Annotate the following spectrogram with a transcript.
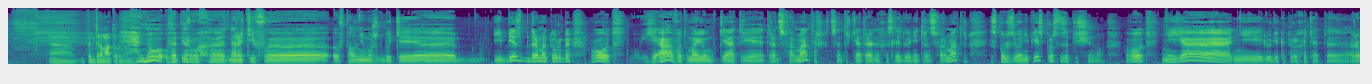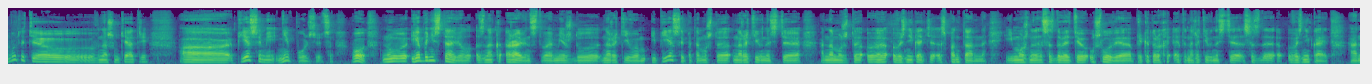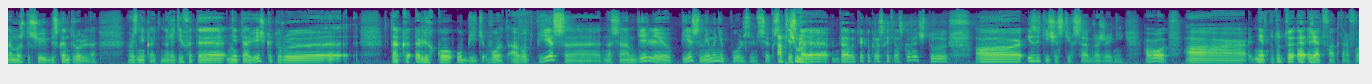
э, драматургом? Ну, во-первых, нарратив э, вполне может быть э, и без драматурга. Вот. Я вот в моем театре «Трансформатор», Центр театральных исследований «Трансформатор», использование пьес просто запрещено. Вот. Ни я, ни люди, которые хотят э, работать э, в нашем театре, а пьесами не пользуются. Вот. Ну, я бы не ставил знак равенства между нарративом и пьесой, потому что нарративность, э, она может возникать спонтанно, и можно создавать условия, при которых эта нарративность созда возникает, а она может еще и бесконтрольно возникать. Нарратив – это не та вещь, которую э, так легко убить. Вот. А вот пьеса, на самом деле, пьесами мы не пользуемся. Кстати, а почему? Ска... Да, вот я как раз хотел сказать, что э, из этических соображений. Вот. А, нет, ну тут э, ряд факторов.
